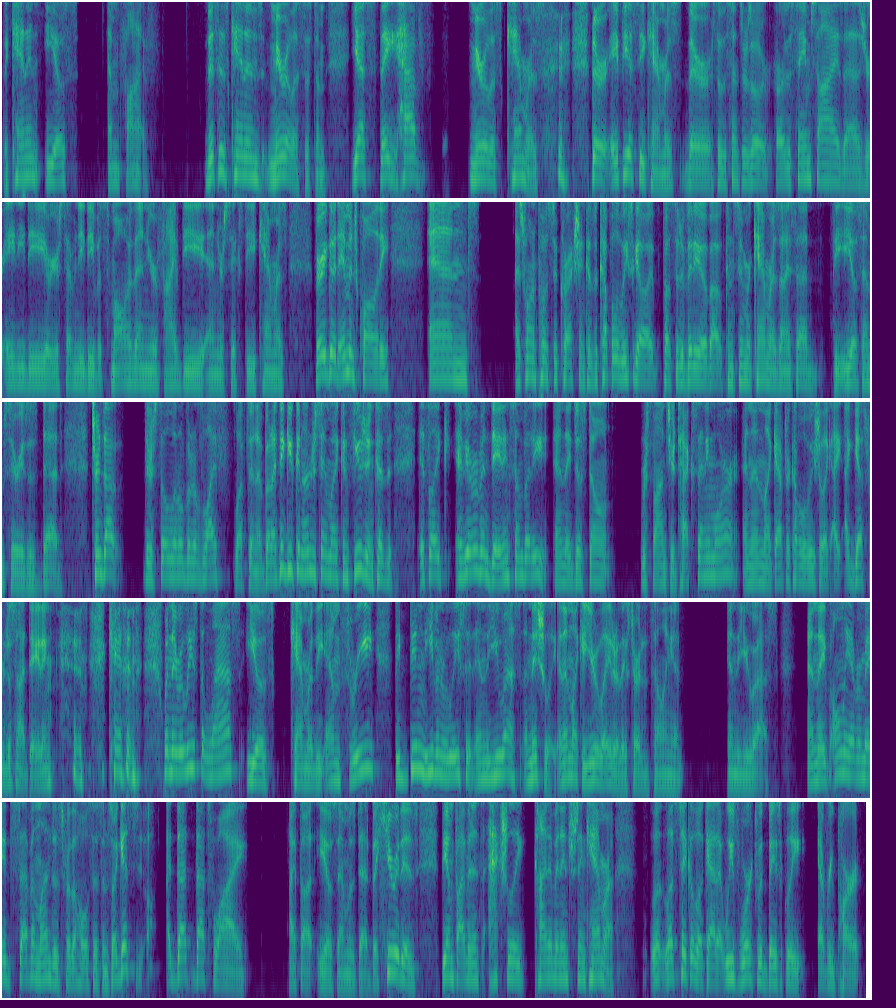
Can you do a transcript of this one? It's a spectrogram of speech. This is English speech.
the Canon EOS M5. This is Canon's mirrorless system. Yes, they have mirrorless cameras. They're APS-C cameras. They're so the sensors are, are the same size as your 80D or your 70D, but smaller than your 5D and your 6D cameras. Very good image quality. And I just want to post a correction because a couple of weeks ago I posted a video about consumer cameras and I said the EOS M series is dead. Turns out there's still a little bit of life left in it. But I think you can understand my confusion because it's like, have you ever been dating somebody and they just don't respond to your texts anymore? And then, like, after a couple of weeks, you're like, I, I guess we're just not dating. Canon, when they released the last EOS camera, the M3, they didn't even release it in the US initially. And then, like, a year later, they started selling it in the US. And they've only ever made seven lenses for the whole system. So I guess uh, that that's why I thought EOS M was dead, but here it is, the M5, and it's actually kind of an interesting camera. Let's take a look at it. We've worked with basically every part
